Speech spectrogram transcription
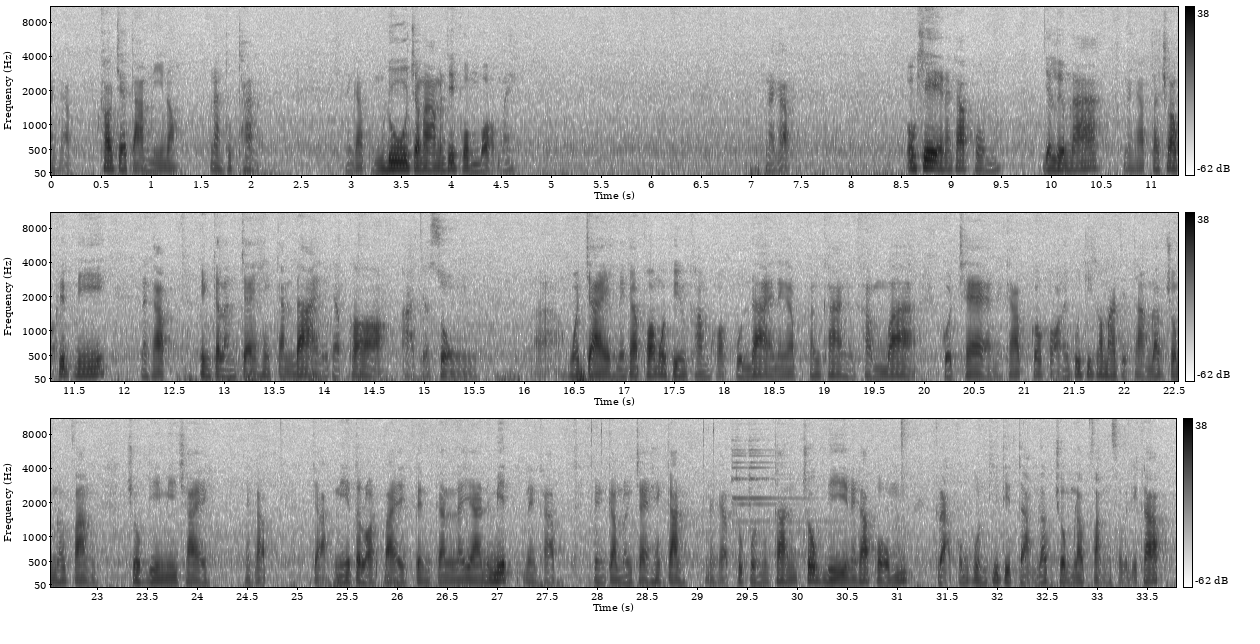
นะครับ เข้าใจตามนี้เนาะนะทุกท่านนะครับผมดูจะมามันที่ผมบอกไหม นะครับโอเคนะครับผมอย่าลืมนะนะครับถ้าชอบคลิปนี้นะครับเป็นกำลังใจให้กันได้นะครับ ก็อาจจะส่งหัวใจนะครับพร้อมกับพิมพ์คำขอบคุณได้นะครับ ข้างๆกับคำว่ากดแชร์นะครับ ก็ขอให้ผู้ที่เข้ามาติดตามรับชมรับฟังโชคดีมีชัยนะครับ จากนี้ตลอดไปเป็นกัลยาณมิตนะครับ เป็นกำลังใจให้กันนะครับ ทุกคนทุกท่านโชคดีนะครับ ผมกราบขอบคุณที่ติดตามรับชมรับฟังสวัสดีครับ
